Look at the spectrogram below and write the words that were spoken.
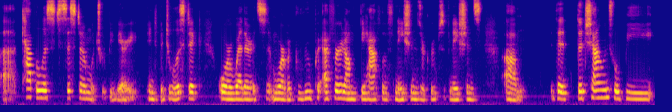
a capitalist system, which would be very individualistic, or whether it's more of a group effort on behalf of nations or groups of nations, um, the the challenge will be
